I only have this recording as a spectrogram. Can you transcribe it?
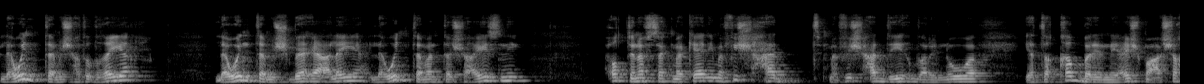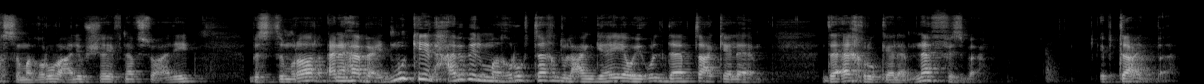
لو انت مش هتتغير لو انت مش باقي عليا لو انت ما انتش عايزني حط نفسك مكاني. مفيش حد مفيش حد يقدر إن هو يتقبل إن يعيش مع شخص مغرور عليه وشايف نفسه عليه باستمرار. أنا هبعد. ممكن الحبيب المغرور تاخده العنجهية ويقول ده بتاع كلام ده آخره كلام. نفذ بقى. ابتعد بقى.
